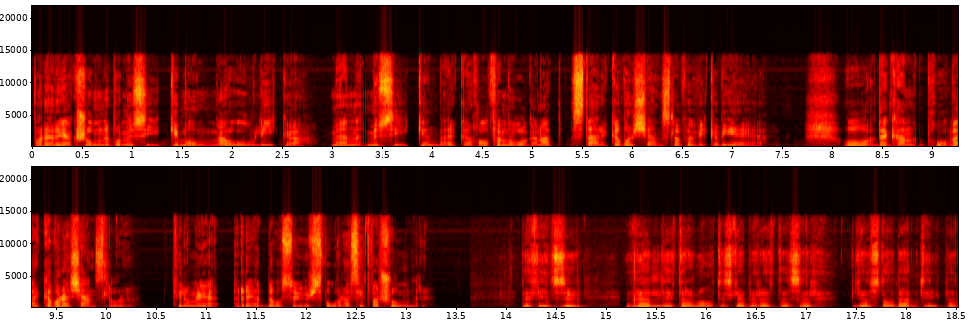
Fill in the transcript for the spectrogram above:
Våra reaktioner på musik är många och olika, men musiken verkar ha förmågan att stärka vår känsla för vilka vi är. Och den kan påverka våra känslor, till och med rädda oss ur svåra situationer. Det finns ju väldigt dramatiska berättelser just av den typen.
